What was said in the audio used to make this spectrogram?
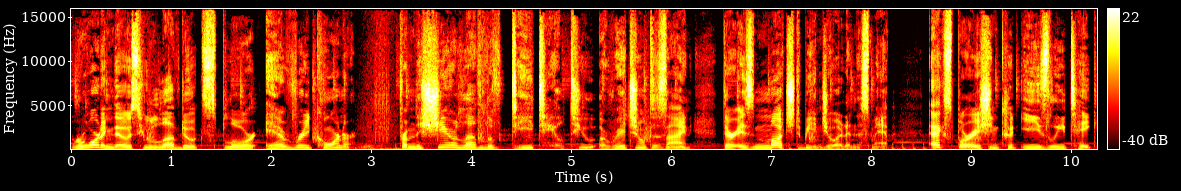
rewarding those who love to explore every corner. From the sheer level of detail to original design, there is much to be enjoyed in this map. Exploration could easily take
